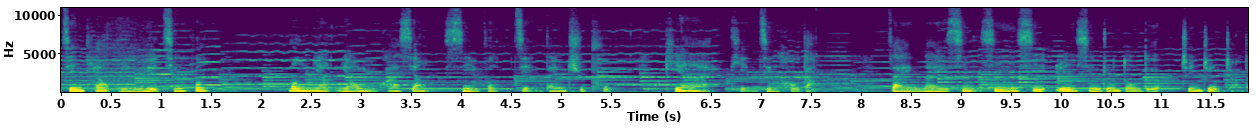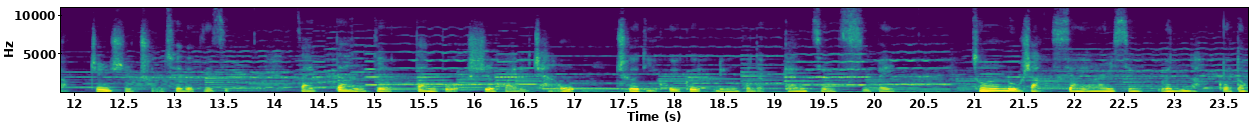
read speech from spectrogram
肩挑明月清风，梦酿鸟语花香，信奉简单质朴，偏爱恬静厚道，在耐心、信心、任性中懂得真正找到真实纯粹的自己，在淡定淡泊释怀里产物，彻底回归灵魂的干净慈悲，从容路上向阳而行，温暖过冬。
